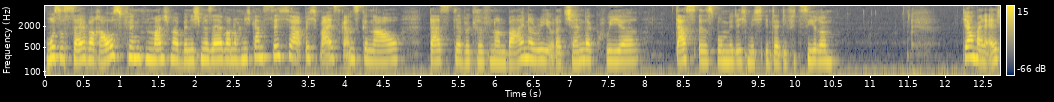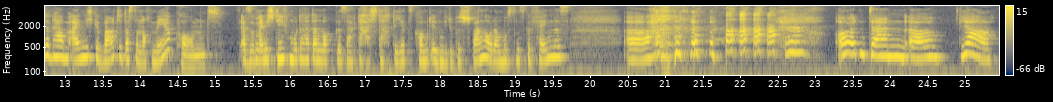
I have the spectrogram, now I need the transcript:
muss es selber rausfinden. Manchmal bin ich mir selber noch nicht ganz sicher, aber ich weiß ganz genau, dass der Begriff Non-Binary oder Genderqueer das ist, womit ich mich identifiziere. Ja, meine Eltern haben eigentlich gewartet, dass da noch mehr kommt. Also meine Stiefmutter hat dann noch gesagt, ach, ich dachte, jetzt kommt irgendwie, du bist schwanger oder musst ins Gefängnis. Äh, und dann, äh, ja,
